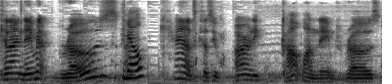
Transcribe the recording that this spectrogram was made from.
Can I name it Rose? No. Can't, because you've already got one named Rose.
